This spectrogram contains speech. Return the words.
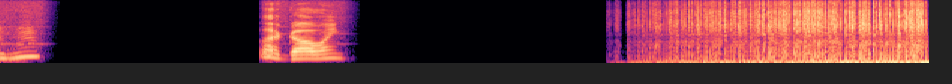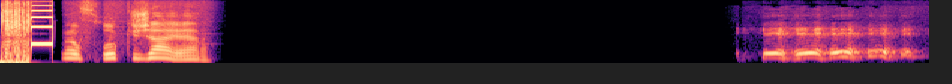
Uhum. Legal, hein? Meu fluxo já era.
